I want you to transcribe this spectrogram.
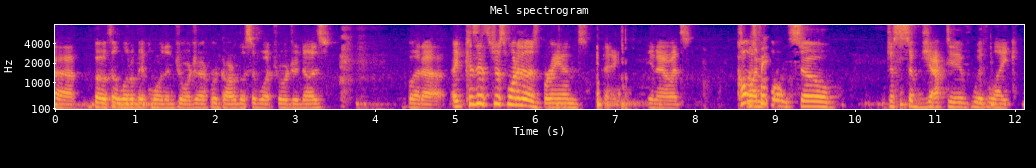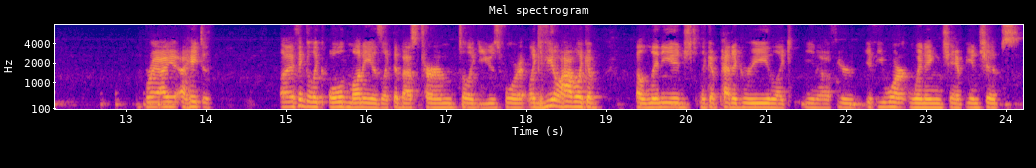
uh, both a little bit more than Georgia, regardless of what Georgia does. But because it's just one of those brand thing, you know, it's college Well, I mean- football is so just subjective with like. I, I hate to. I think like old money is like the best term to like use for it. Like if you don't have like a a lineage, like a pedigree, like you know, if you're if you weren't winning championships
